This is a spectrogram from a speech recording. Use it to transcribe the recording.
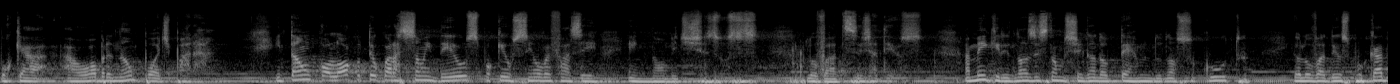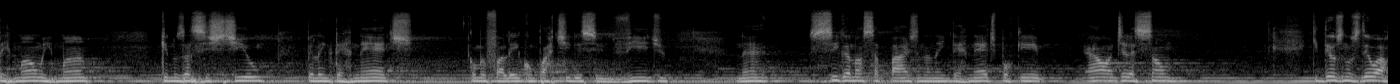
Porque a, a obra não pode parar. Então coloca o teu coração em Deus, porque o Senhor vai fazer em nome de Jesus. Louvado seja Deus. Amém, querido. Nós estamos chegando ao término do nosso culto. Eu louvo a Deus por cada irmão irmã que nos assistiu pela internet. Como eu falei, compartilhe esse vídeo, né? Siga a nossa página na internet, porque é uma direção que Deus nos deu há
